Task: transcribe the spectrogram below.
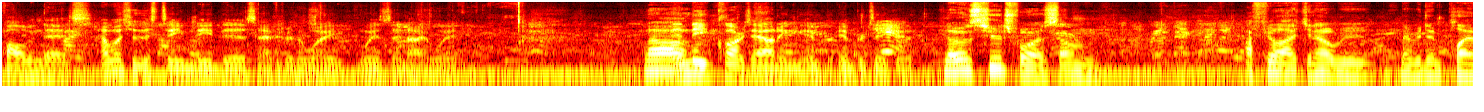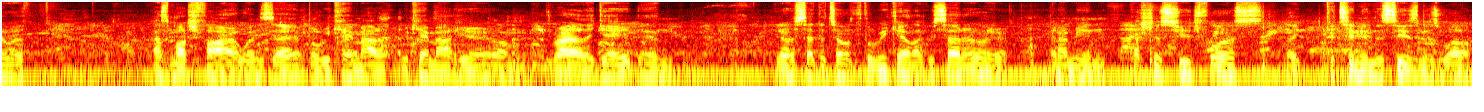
following days. How much did this team need this after the way Wednesday night went? No, and need Clarke's outing in, in particular. No, it was huge for us. Um, I feel like you know we maybe didn't play with as much fire Wednesday, but we came out we came out here um, right out of the gate and you know, set the tone for the weekend, like we said earlier. And I mean, that's just huge for us, like continuing the season as well.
